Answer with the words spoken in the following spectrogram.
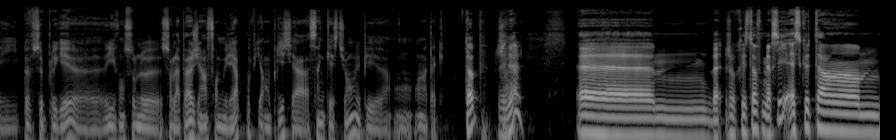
ils peuvent se plugger. euh, ils vont sur, le, sur la page, il y a un formulaire, pour qu'ils remplissent, il y a cinq questions et puis euh, on, on attaque. Top, génial. Euh, bah, Jean-Christophe, merci. Est-ce que tu as un,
